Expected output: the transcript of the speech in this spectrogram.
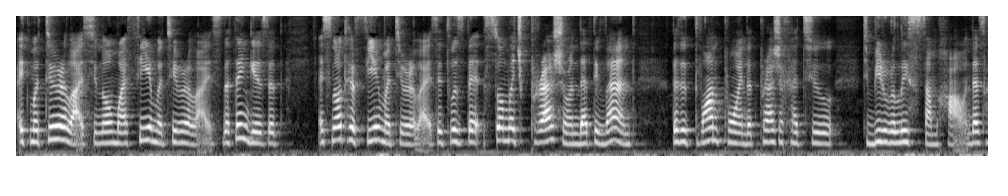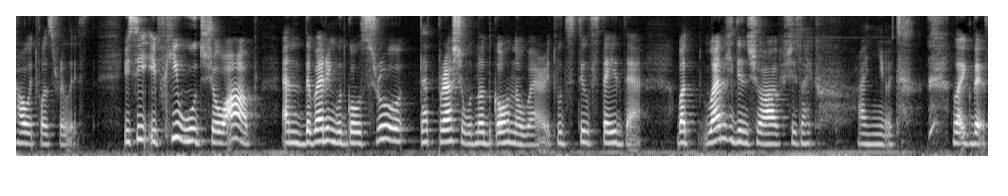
it materialized you know my fear materialized. The thing is that it's not her fear materialized. It was the, so much pressure on that event that at one point that pressure had to to be released somehow and that's how it was released. You see if he would show up and the wedding would go through that pressure would not go nowhere. It would still stay there. But when he didn't show up she's like i knew it. Like this.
